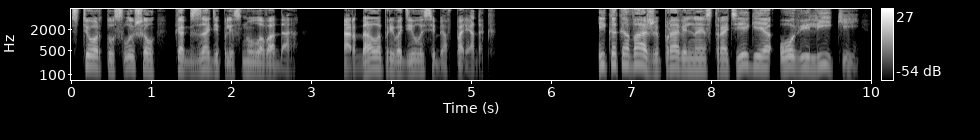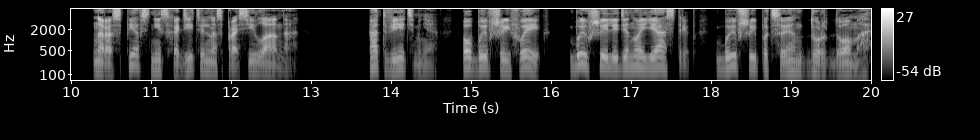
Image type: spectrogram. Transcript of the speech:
Стюарт услышал, как сзади плеснула вода. Ардала приводила себя в порядок. «И какова же правильная стратегия, о великий?» Нараспев снисходительно спросила она. «Ответь мне, о бывший фейк, бывший ледяной ястреб, бывший пациент дурдома».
